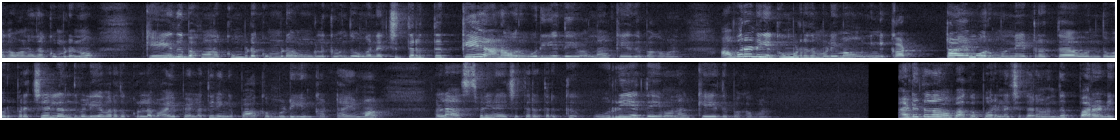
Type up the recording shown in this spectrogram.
பகவானை தான் கும்பிடணும். கேது பகவானை கும்பிட கும்பிட உங்களுக்கு வந்து உங்கள் நட்சத்திரத்துக்கே ஆனால் ஒரு உரிய தெய்வம் தான் கேது பகவான். அவரை நீங்கள் கும்பிடுறது மூலிமா நீங்கள் கட்டாயமாக ஒரு முன்னேற்றத்தை இந்த ஒரு பிரச்சனையிலேருந்து வெளியே வரதுக்குள்ள வாய்ப்பு எல்லாத்தையும் நீங்கள் பார்க்க முடியும் கட்டாயமாக அதனால் அஸ்வினி நட்சத்திரத்திற்கு உரிய தெய்வம்னா கேது பகவான். அடுத்ததாக நம்ம பார்க்க போகிற நட்சத்திரம் வந்து பரணி.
